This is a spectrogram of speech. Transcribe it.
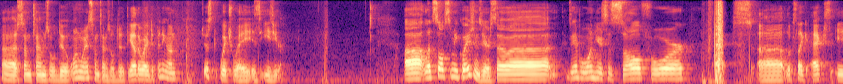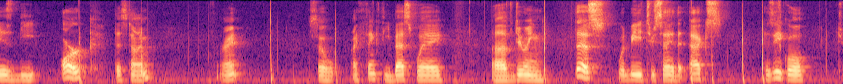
Uh, sometimes we'll do it one way, sometimes we'll do it the other way, depending on just which way is easier. Uh, let's solve some equations here. So uh, example one here says solve for x. Uh, looks like x is the arc this time, right? So I think the best way of doing this would be to say that x is equal to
